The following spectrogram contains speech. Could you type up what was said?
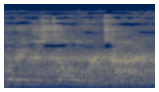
putting this to overtime.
